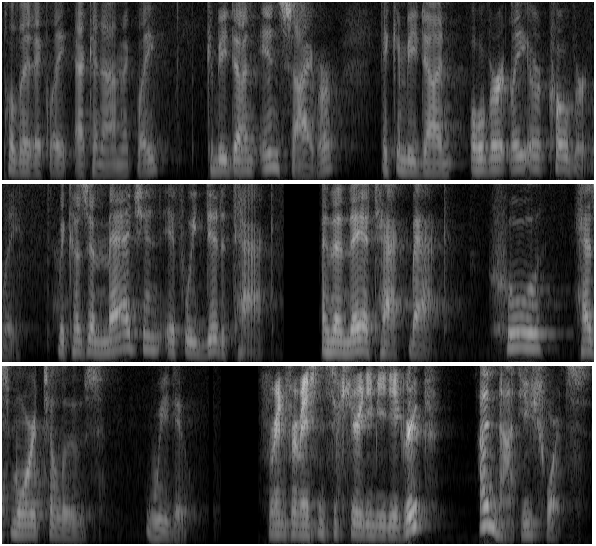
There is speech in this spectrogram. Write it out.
politically, economically, it can be done in cyber it can be done overtly or covertly. Because imagine if we did attack and then they attack back. Who has more to lose. We do. For Information Security Media Group, I'm Matthew Schwartz.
